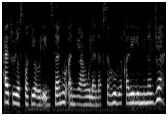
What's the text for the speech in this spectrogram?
حيث يستطيع الإنسان أن يعول نفسه بقليل من الجهد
